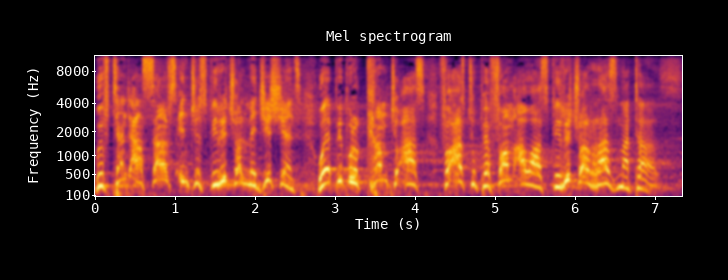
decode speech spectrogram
We've turned ourselves into spiritual magicians where people come to us for us to perform our spiritual razzmatazz.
